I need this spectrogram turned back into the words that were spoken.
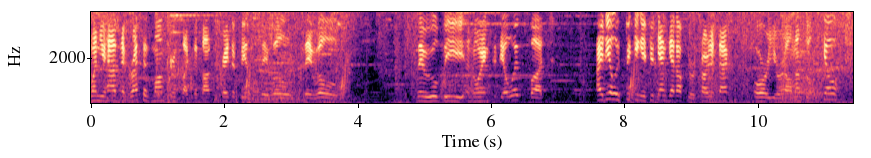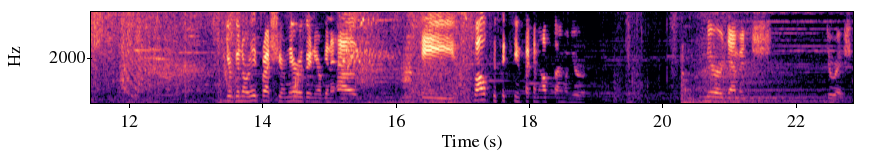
when you have aggressive monsters like the consecrated beasts, they will they will they will be annoying to deal with, but ideally speaking, if you can't get off your charge attack or your elemental skill, you're gonna refresh your mirrors and you're gonna have a 12 to 16 second uptime on your mirror damage duration.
